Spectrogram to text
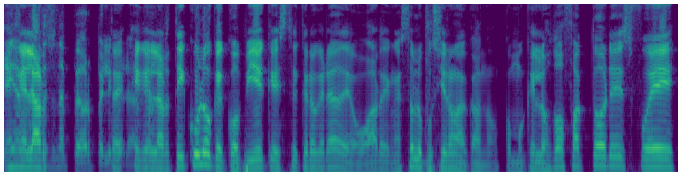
en en es una peor película. en el artículo que copié, que este creo que era de Guardian, esto lo pusieron acá, ¿no? Como que los dos factores fue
